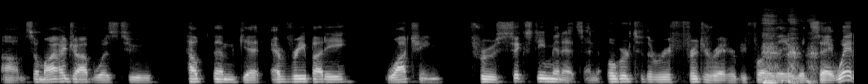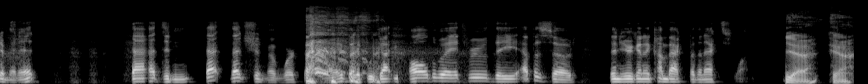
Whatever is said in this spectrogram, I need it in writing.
Um, so my job was to help them get everybody watching through 60 minutes and over to the refrigerator before they would say, wait a minute, that didn't that that shouldn't have worked that way. but if we got you all the way through the episode, then you're going to come back for the next one. Yeah, yeah.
